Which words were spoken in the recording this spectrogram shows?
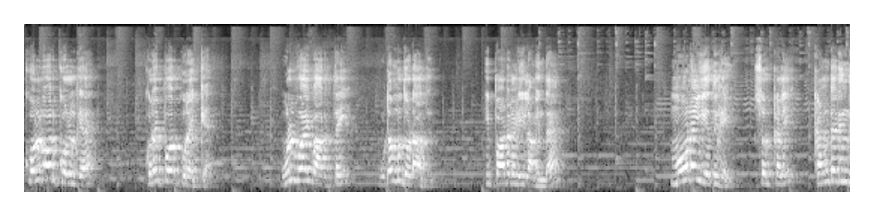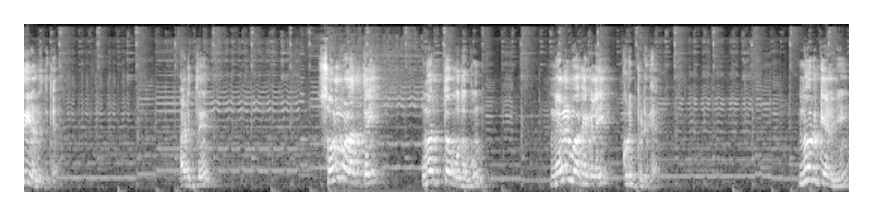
கொள்வோர் கொள்க குறைப்போர் குறைக்க. உள்வாய் வார்த்தை உடம்பு தொடாது. இப்பாடலடியில் அமைந்த மோனை எதுகை சொற்களை கண்டறிந்து எழுதுக. அடுத்து சொல் வளத்தை உணர்த்த உதவும் நெல் வகைகளை குறிப்பிடுக. இன்னொரு கேள்வி.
